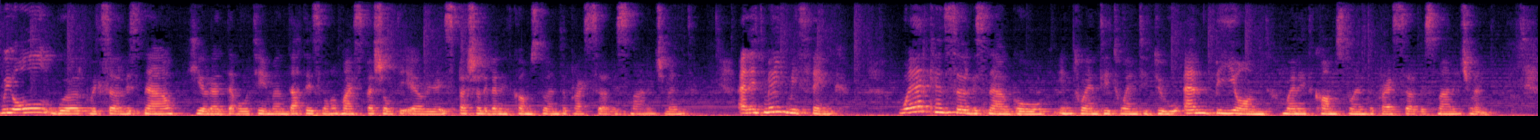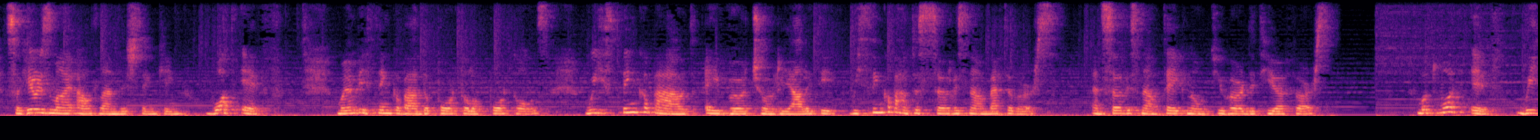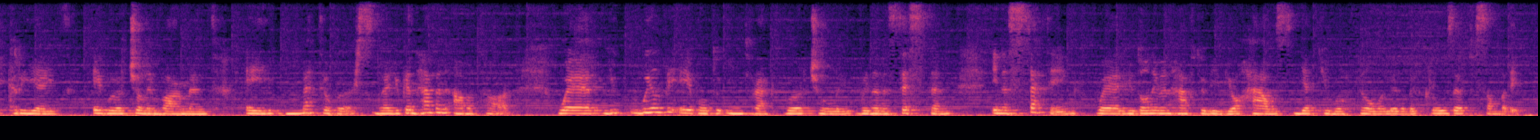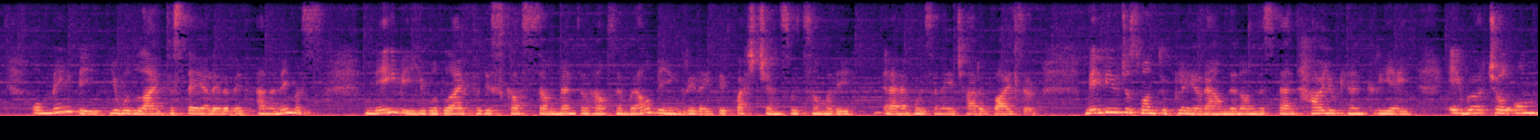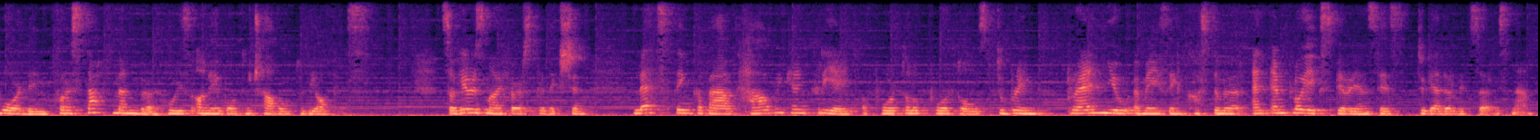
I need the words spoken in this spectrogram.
We all work with ServiceNow here at Devoteam, and that is one of my specialty areas, especially when it comes to enterprise service management. And it made me think where can ServiceNow go in 2022 and beyond when it comes to enterprise service management? So here is my outlandish thinking. What if, when we think about the portal of portals, we think about a virtual reality, we think about the ServiceNow metaverse. And ServiceNow, take note, you heard it here first. But what if we create a virtual environment, a metaverse, where you can have an avatar, where you will be able to interact virtually with an assistant in a setting where you don't even have to leave your house, yet you will feel a little bit closer to somebody. Or maybe you would like to stay a little bit anonymous. Maybe you would like to discuss some mental health and well being related questions with somebody uh, who is an HR advisor. Maybe you just want to play around and understand how you can create a virtual onboarding for a staff member who is unable to travel to the office. So here is my first prediction. Let's think about how we can create a portal of portals to bring brand new amazing customer and employee experiences together with ServiceNow.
